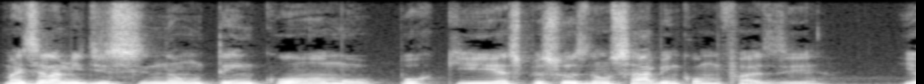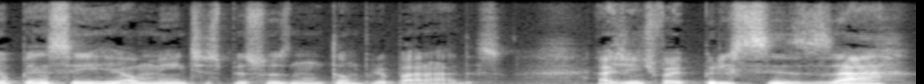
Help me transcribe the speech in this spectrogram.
Mas ela me disse: não tem como, porque as pessoas não sabem como fazer. E eu pensei: realmente as pessoas não estão preparadas. A gente vai precisar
